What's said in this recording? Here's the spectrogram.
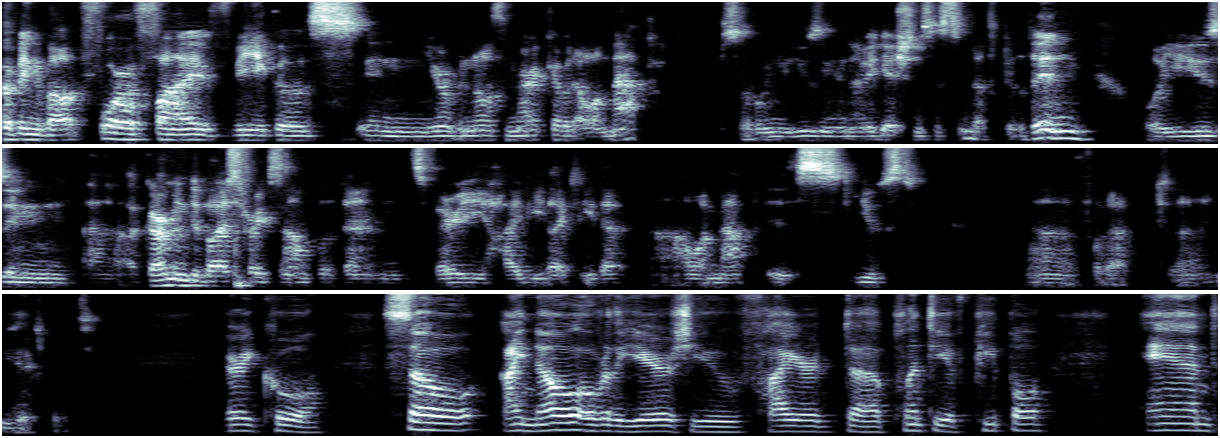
serving about four or five vehicles in Europe and North America with our map. So when you're using a navigation system that's built in, or you're using uh, a Garmin device, for example, then it's very highly likely that our map is used uh, for that uh, user experience. Very cool. So I know over the years you've hired uh, plenty of people, and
